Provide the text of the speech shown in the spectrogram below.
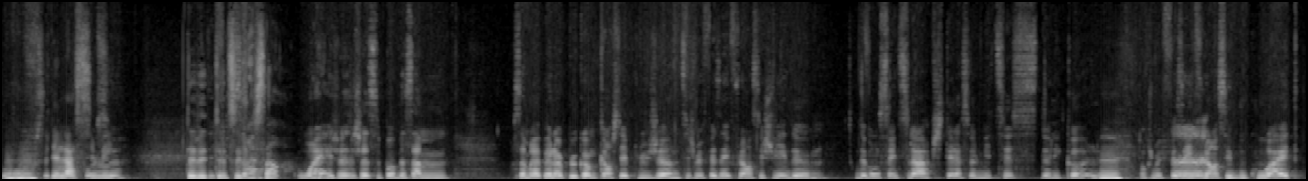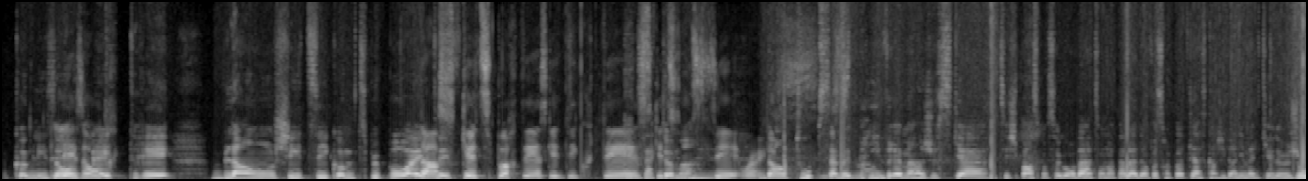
Ouf, c'est De l'assumer. T'as vu ça? Oui, je, je sais pas, mais ça me, ça me rappelle un peu comme quand j'étais plus jeune. Sais, je me faisais influencer. Je viens de, de Mont-Saint-Hilaire, puis j'étais la seule métisse de l'école. Mm. Donc, je me faisais Mm. influencer beaucoup à être comme les Les autres, autres. à être très blanche et, tu sais, comme tu peux pas être... Dans ce que tu portais, ce que tu écoutais, Exactement. ce que tu disais. Ouais. dans tout. Puis ça m'a C'est pris vraiment jusqu'à, tu sais, je pense, mon secondaire. On en parlait la dernière fois sur un podcast quand j'ai gagné mannequin d'un jour.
